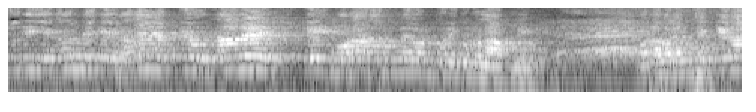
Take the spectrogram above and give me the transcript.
যদি এখান থেকে হেদায়েত কেউ না নেয় এই মহাসম্মেলন করে কোনো লাভ নেই কথা বলেন ঠিক কিনা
